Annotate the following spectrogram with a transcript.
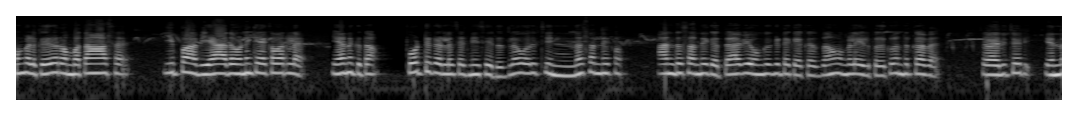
உங்களுக்கு ரொம்ப தான் ஆசை. இப்போ அவியா அதை ஒன்றும் கேட்க வரல. எனக்கு தான். பொட்டுக்கடலை சட்னி செய்கிறதுல ஒரு சின்ன சந்தேகம். அந்த சந்தேகத்தை அவைய உங்ககிட்ட கேட்கறது தான் உங்களை எழுப்பதுக்கு வந்திருக்காவே. சரி சரி. என்ன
